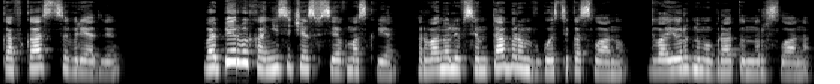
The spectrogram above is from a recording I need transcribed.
кавказцы вряд ли. Во-первых, они сейчас все в Москве. Рванули всем табором в гости к Аслану, двоюродному брату Нурслана.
